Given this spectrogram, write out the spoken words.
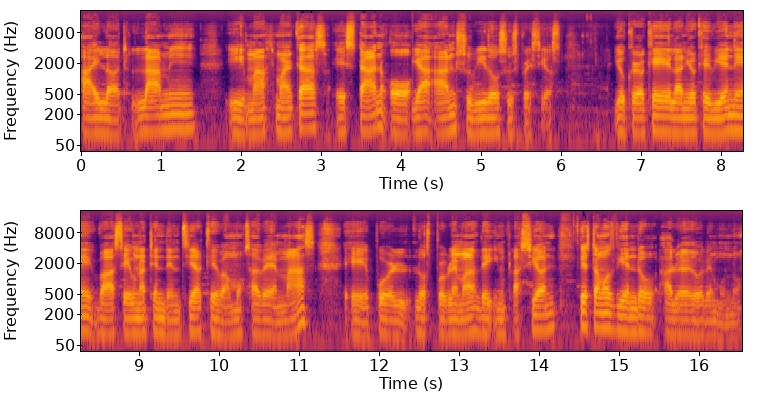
Pilot, Lamy y más marcas están o ya han subido sus precios. Yo creo que el año que viene va a ser una tendencia que vamos a ver más eh, por los problemas de inflación que estamos viendo alrededor del mundo.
